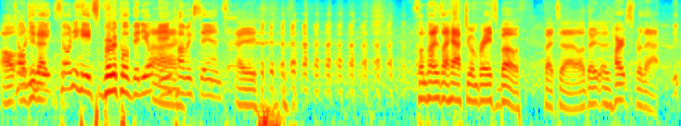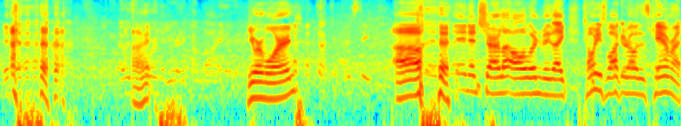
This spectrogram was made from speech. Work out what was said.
I'll, I'll, do that. Hates, Tony hates vertical video uh, and Comic Sans. I, sometimes I have to embrace both, but uh, there's hearts for that. I was warned right. that you were going to come by. You were warned. Oh. Lynn and Charlotte all wouldn't be like, Tony's walking around with his camera.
